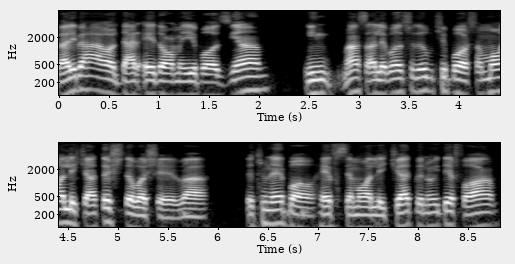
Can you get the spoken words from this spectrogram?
ولی به هر حال در ادامه بازی هم این مسئله باعث شده بود که بارسا مالکیت داشته باشه و بتونه با حفظ مالکیت به نوعی دفاع هم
